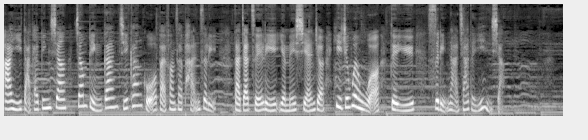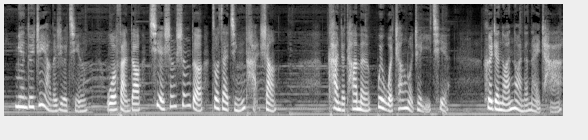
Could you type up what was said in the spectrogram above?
阿姨打开冰箱，将饼干及干果摆放在盘子里。大家嘴里也没闲着，一直问我对于斯里纳家的印象。面对这样的热情，我反倒怯生生地坐在井毯上，看着他们为我张罗这一切，喝着暖暖的奶茶。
